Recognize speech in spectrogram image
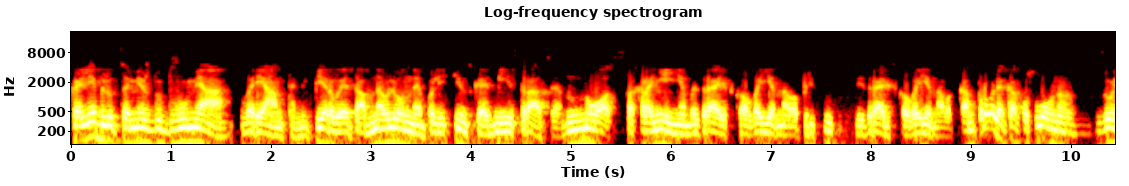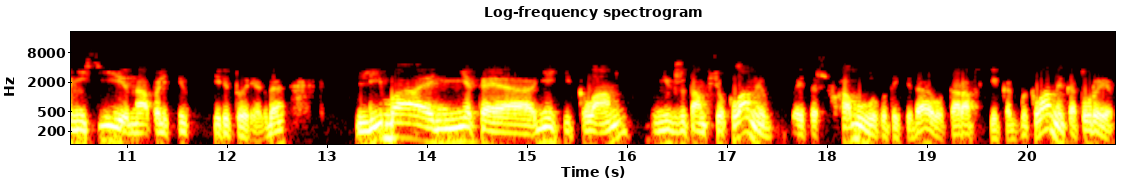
колеблются между двумя вариантами. Первый – это обновленная палестинская администрация, но с сохранением израильского военного присутствия, израильского военного контроля, как условно в зоне Си на палестинских территориях. Да? Либо некая, некий клан, У них же там все кланы, это же хамулы вот эти, да, вот арабские как бы кланы, которые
